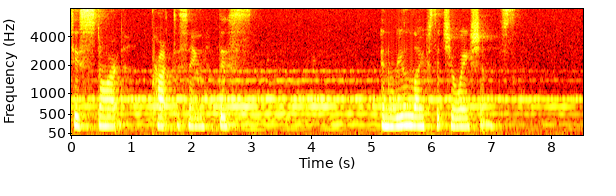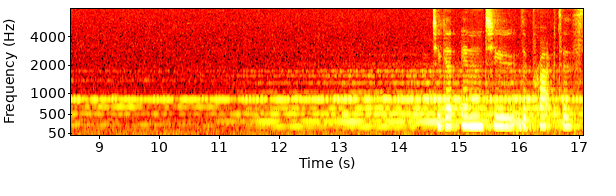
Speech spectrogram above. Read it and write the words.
To start practicing this in real life situations. To get into the practice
